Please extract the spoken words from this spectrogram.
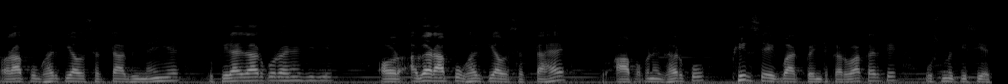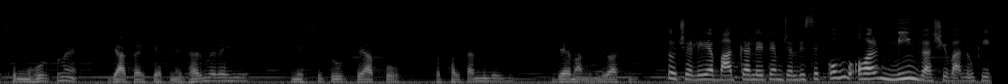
और आपको घर की आवश्यकता अभी नहीं है तो किराएदार को रहने दीजिए। और अगर आपको घर की आवश्यकता है तो आप अपने घर को फिर से एक बार पेंट करवा करके उसमें किसी अच्छे मुहूर्त में जा करके अपने घर में रहिए। निश्चित रूप से आपको सफलता मिलेगी। जय माँ विंध्यवासिनी तो चलिए अब बात कर लेते हैं हम जल्दी से कुंभ और मीन राशि वालों की।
